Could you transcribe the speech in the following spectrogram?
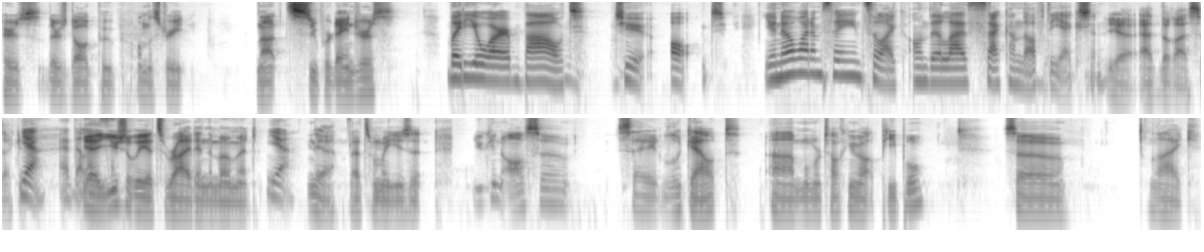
There's there's dog poop on the street. Not super dangerous. But you are about to, oh, t- you know what I'm saying? So like on the last second of the action. Yeah, at the last second. Yeah, at the yeah. last Usually it's right in the moment. Yeah. Yeah, that's when we use it. You can also say look out um, when we're talking about people. So, like,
